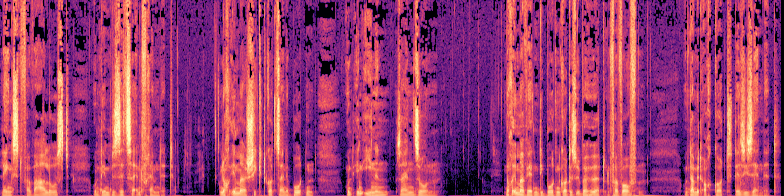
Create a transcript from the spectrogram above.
längst verwahrlost und dem Besitzer entfremdet. Noch immer schickt Gott seine Boten und in ihnen seinen Sohn. Noch immer werden die Boten Gottes überhört und verworfen und damit auch Gott, der sie sendet.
